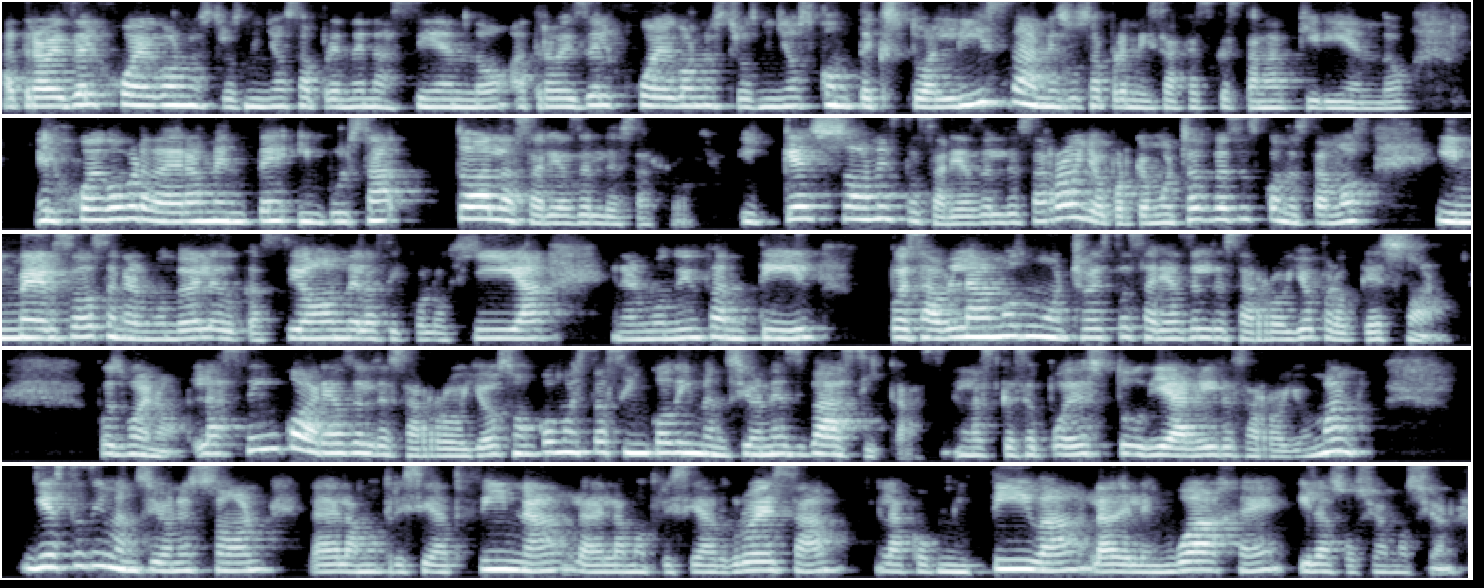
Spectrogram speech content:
A través del juego nuestros niños aprenden haciendo, a través del juego nuestros niños contextualizan esos aprendizajes que están adquiriendo. El juego verdaderamente impulsa todas las áreas del desarrollo. ¿Y qué son estas áreas del desarrollo? Porque muchas veces cuando estamos inmersos en el mundo de la educación, de la psicología, en el mundo infantil, pues hablamos mucho de estas áreas del desarrollo, pero ¿qué son? Pues bueno, las cinco áreas del desarrollo son como estas cinco dimensiones básicas en las que se puede estudiar el desarrollo humano. Y estas dimensiones son la de la motricidad fina, la de la motricidad gruesa, la cognitiva, la del lenguaje y la socioemocional.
